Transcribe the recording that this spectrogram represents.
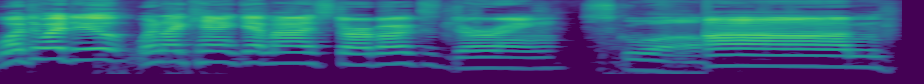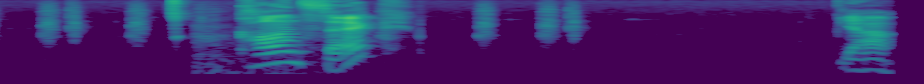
what do I do when I can't get my Starbucks during school? Um, calling sick? Yeah,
